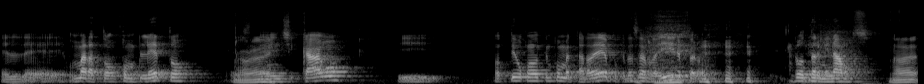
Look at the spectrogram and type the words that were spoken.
el de un maratón completo este, en Chicago y no te digo cuánto tiempo me tardé porque te hace reír, pero lo terminamos. No,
